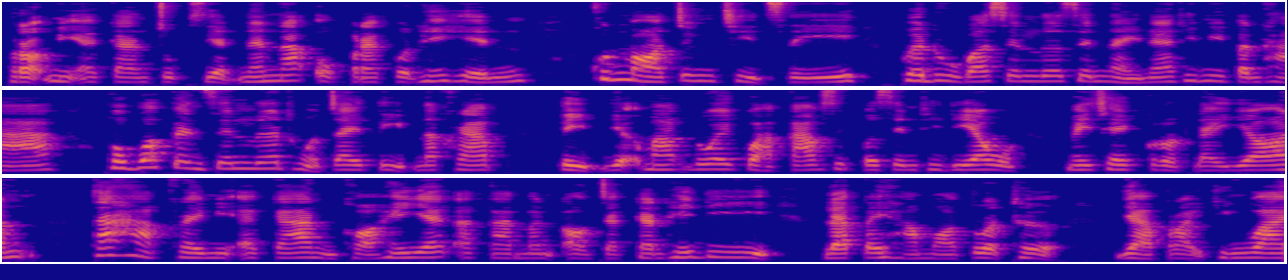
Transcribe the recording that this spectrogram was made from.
เพราะมีอาการจุกเสียดแน่นหน้าอกปรากฏให้เห็น คุณหมอจึงฉีดสี เพื่อดูว่าเส้นเลือดเส้นไหนแน่ที่มีปัญหา พบว่าเป็นเส้นเลือดหัวใจตีบนะครับ ตีบเยอะมากด้วยกว่า 90%ทีเดียว ไม่ใช่กรดไหลย้อน ถ้าหากใครมีอาการขอให้แยกอาการมันออกจากกันให้ดี และไปหาหมอตรวจเถอะ อย่าปล่อยทิ้งไว้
